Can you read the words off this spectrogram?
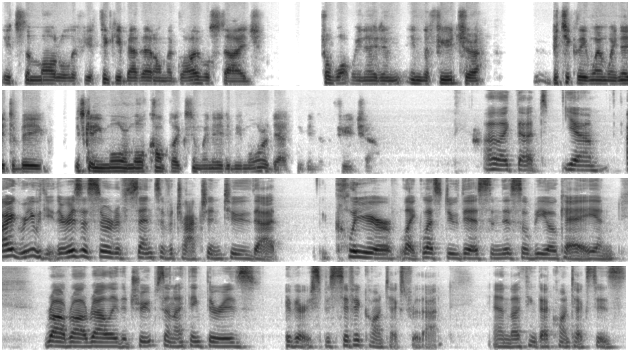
it's the model if you're thinking about that on the global stage for what we need in, in the future, particularly when we need to be it's getting more and more complex and we need to be more adaptive into the future. I like that. Yeah, I agree with you. There is a sort of sense of attraction to that clear, like, let's do this and this will be okay and rah, rah, rally the troops. And I think there is a very specific context for that. And I think that context is,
